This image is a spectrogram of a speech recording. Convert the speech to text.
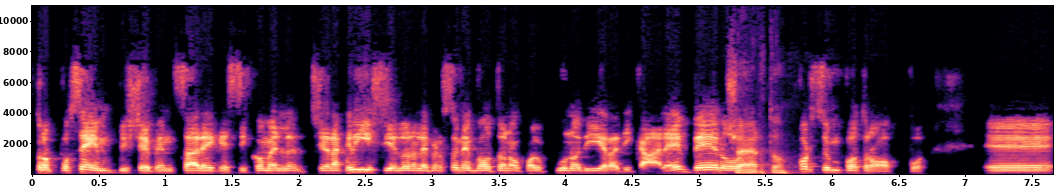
troppo semplice pensare che siccome c'è la crisi allora le persone votano qualcuno di radicale. È vero, certo. forse un po' troppo. Eh,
